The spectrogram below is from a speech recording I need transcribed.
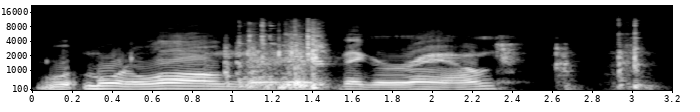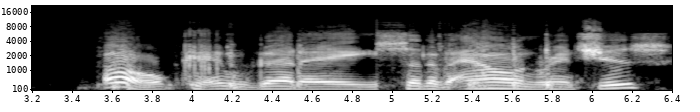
more long than it is big around. Oh, okay, we've got a set of Allen wrenches.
